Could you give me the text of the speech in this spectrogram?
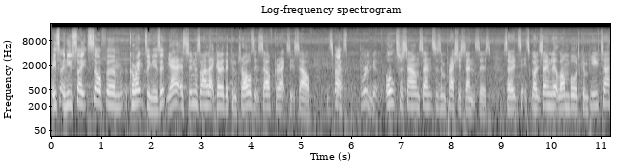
it's, and you say it's self-correcting, is it? Yeah, as soon as I let go of the controls, it self corrects itself. It's got That's brilliant. ultrasound sensors and pressure sensors. So it's, it's got its own little onboard computer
